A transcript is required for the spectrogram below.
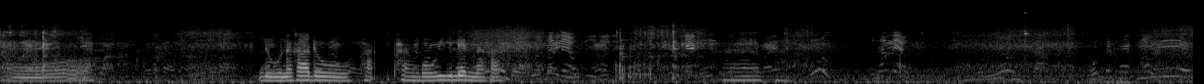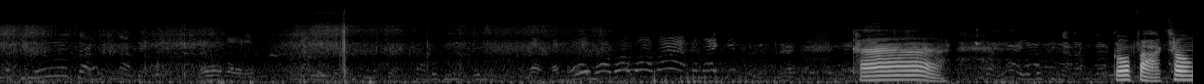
โอ้โห ดูนะคะ ดูพังโบวี่เล่นนะคะค่ะ ก็ฝากช่อง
